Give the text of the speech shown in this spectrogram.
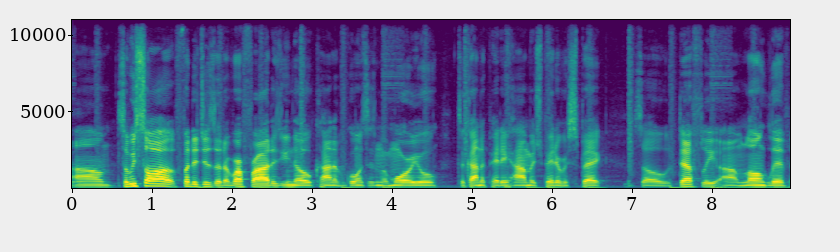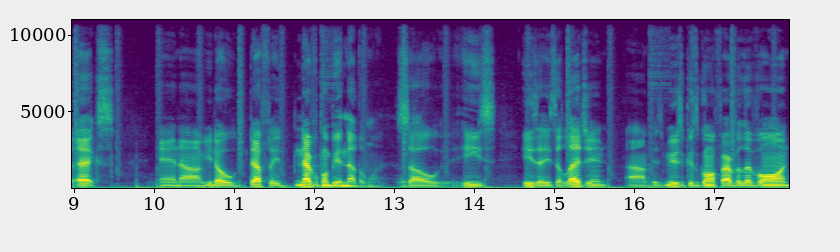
Um, so we saw footages of the Ruff Ryders. You know, kind of going to the memorial to kind of pay their homage, pay their respect. So definitely, um, long live X, and um, you know, definitely never gonna be another one. So he's he's a he's a legend. Um, his music is going forever live on.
